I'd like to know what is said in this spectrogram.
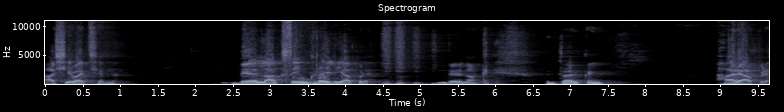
આશીર્વાદ છે એમને. બે લાખ સહી ઉઘરાયેલી આપણે. બે લાખ. તો કંઈ હારે આપણે.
